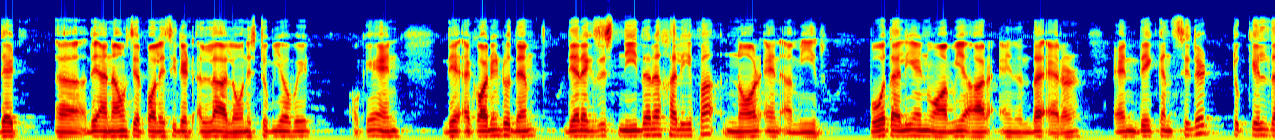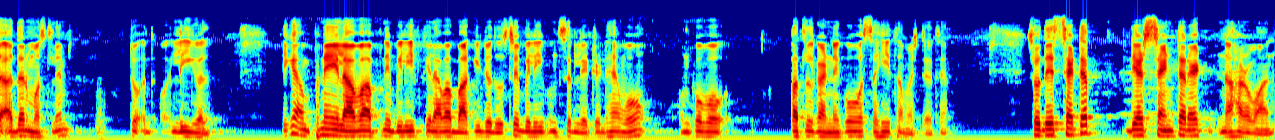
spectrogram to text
that uh, they announced their policy that Allah alone is to be obeyed. Okay, and they, according to them, there exists neither a Khalifa nor an Amir. Both Ali and Muawiyah are in the error, and they considered to kill the other Muslims to, legal. ठीक है, अपने अलावा, अपने बिलीफ के अलावा बाकी जो दूसरे बिलीफ उनसे रिलेटेड हैं, वो, उनको वो कत्ल करने को वो सही समझते थे। So they set up their centre at Nahrawan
